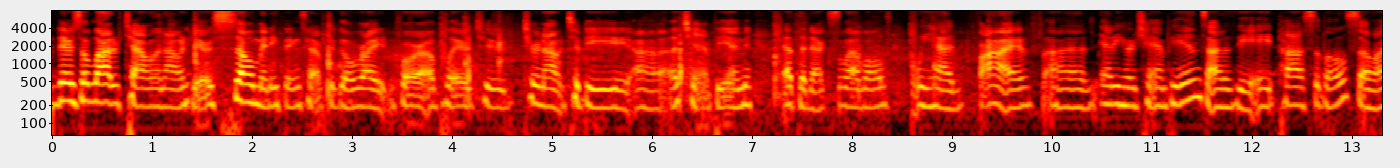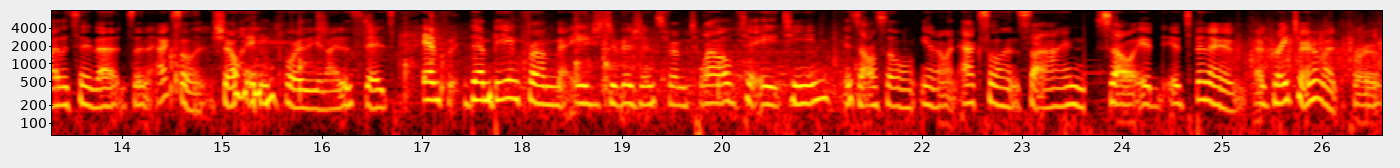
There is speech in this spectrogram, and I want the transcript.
There's a lot of talent out here. So many things have to go right for a player to turn out to be uh, a champion at the next level. We had five uh, Eddie Herr champions out of the eight possible, so I would say that's an excellent showing for the United States. And them being from age divisions from 12 to 18 is also, you know, an excellent sign. So it, has been a, a great tournament for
